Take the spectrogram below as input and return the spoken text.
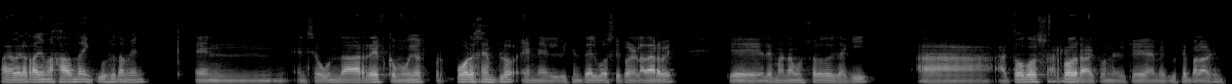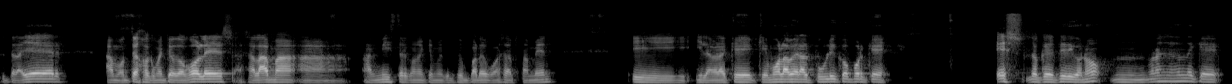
para ver al Rayo Majadonda, incluso también en, segunda ref, como vimos, por, ejemplo, en el Vicente del Bosque con el Adarve, que les mandamos un saludo desde aquí a, todos, a Rodra, con el que me crucé palabras en Twitter ayer, a Montejo, que metió dos goles, a Salama, al Mister, con el que me crucé un par de WhatsApps también. Y, la verdad que, que mola ver al público porque es lo que te digo, ¿no? Mm, una sensación de que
